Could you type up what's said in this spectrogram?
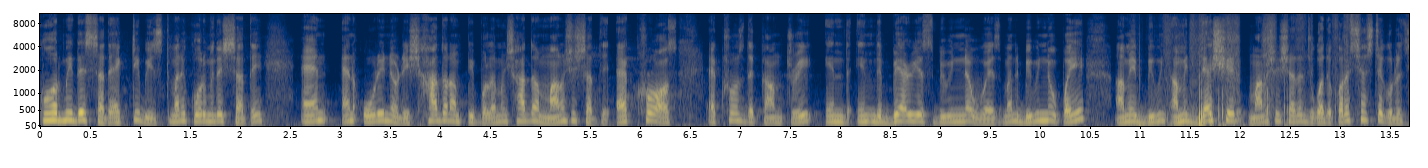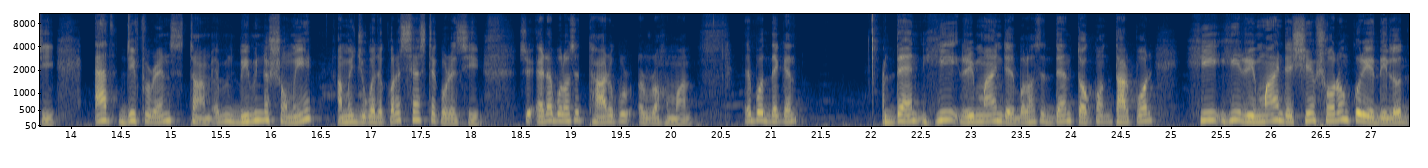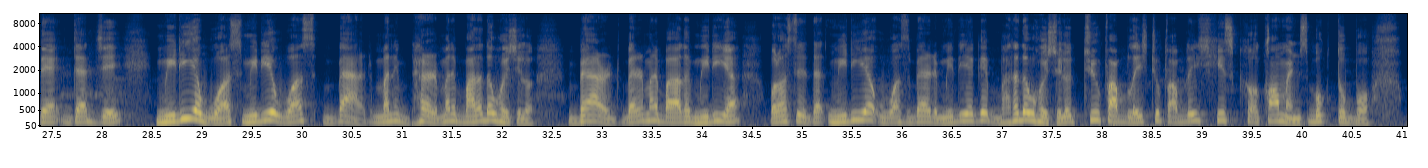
কর্মীদের সাথে অ্যাক্টিভিস্ট মানে কর্মীদের সাথে অ্যান্ড অ্যান্ড অর্ডিনারি সাধারণ পিপল এবং সাধারণ মানুষের সাথে across across the country in the in the various বিভিন্ন ওয়েজ মানে বিভিন্ন উপায়ে আমি বিভিন্ন আমি দেশের মানুষের সাথে যোগাযোগ করার চেষ্টা করেছি অ্যাট ডিফারেন্স টাইম এবং বিভিন্ন সময়ে আমি যোগাযোগ করার চেষ্টা করেছি। সো এটা বলা হচ্ছে থারুকুর রহমান। এরপর দেখেন দেন হি রিমাইন্ডেড বলা হচ্ছে দেন তখন তারপর হি হি রিমাইন্ডেড সে স্মরণ করিয়ে দিল দ্যাট যে media was media was bad মানে ভ্যাড মানে বাধা দেওয়া হয়েছিল। ব্যাড ব্যাড মানে বাধা দেওয়া মিডিয়া বলা হচ্ছে দ্যাট মিডিয়া ওয়াস ব্যাড মিডিয়াকে বাধা দেওয়া হয়েছিল to publish to publish his comments বক্তব্য।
